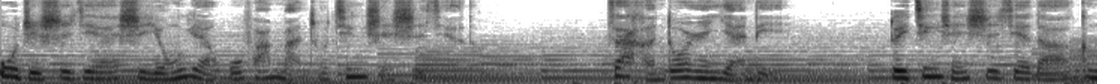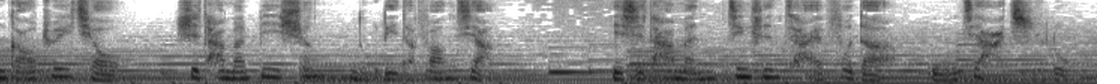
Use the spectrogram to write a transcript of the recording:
物质世界是永远无法满足精神世界的。在很多人眼里，对精神世界的更高追求是他们毕生努力的方向。也是他们精神财富的无价之路。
